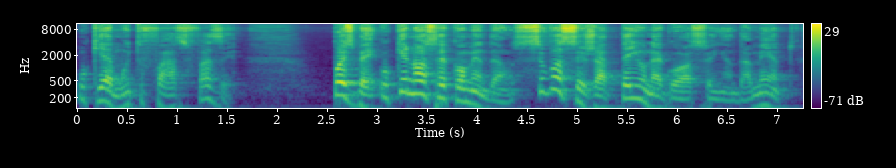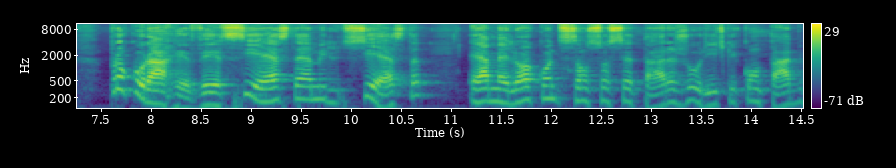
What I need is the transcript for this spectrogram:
o que é muito fácil fazer. Pois bem, o que nós recomendamos? Se você já tem o um negócio em andamento, procurar rever se esta, é a, se esta é a melhor condição societária, jurídica e contábil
